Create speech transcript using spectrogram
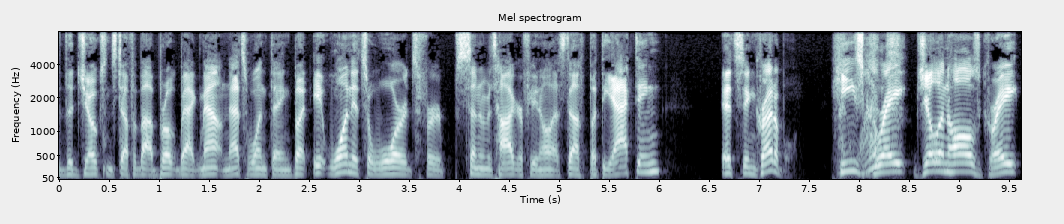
the jokes and stuff about Brokeback Mountain. That's one thing. But it won its awards for cinematography and all that stuff. But the acting, it's incredible. He's great. Gyllenhaal's great.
